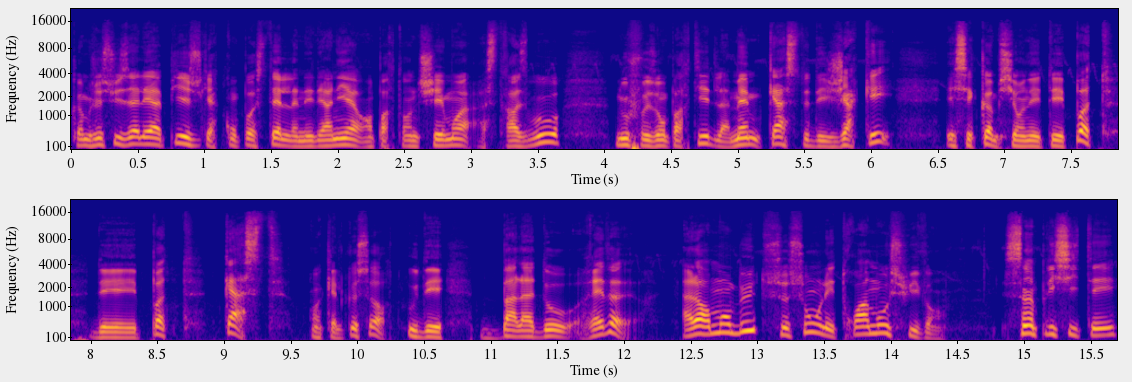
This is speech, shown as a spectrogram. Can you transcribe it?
Comme je suis allé à pied jusqu'à Compostelle l'année dernière en partant de chez moi à Strasbourg, nous faisons partie de la même caste des jaquets, et c'est comme si on était potes, des potes castes en quelque sorte, ou des balados rêveurs. Alors mon but, ce sont les trois mots suivants simplicité,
